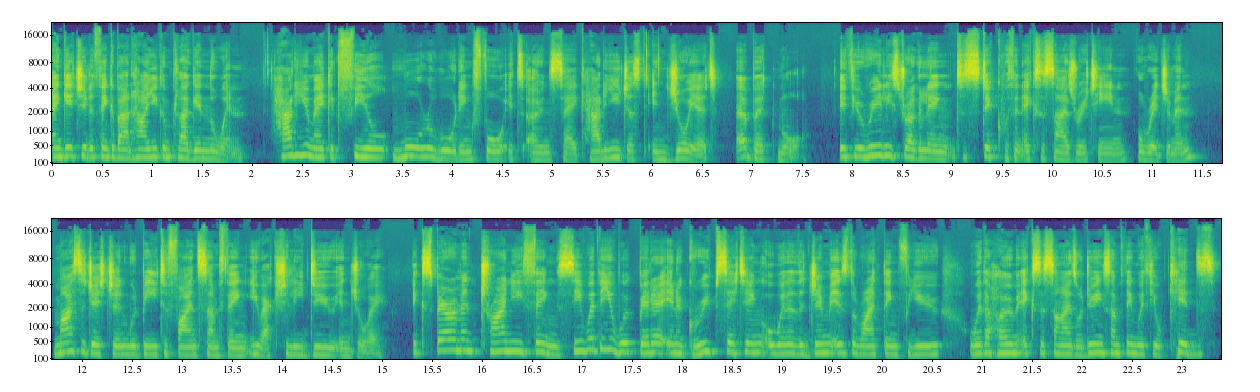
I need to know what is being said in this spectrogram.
and get you to think about how you can plug in the win. How do you make it feel more rewarding for its own sake? How do you just enjoy it a bit more? If you're really struggling to stick with an exercise routine or regimen, my suggestion would be to find something you actually do enjoy. Experiment, try new things, see whether you work better in a group setting or whether the gym is the right thing for you, or whether home exercise or doing something with your kids.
